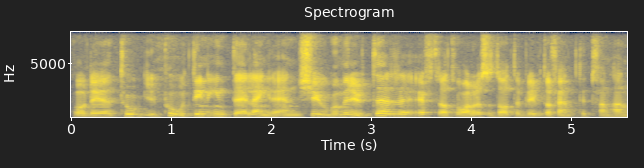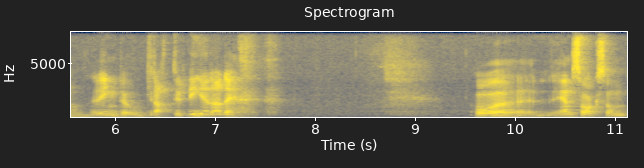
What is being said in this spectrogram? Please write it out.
Och det tog Putin inte längre än 20 minuter efter att valresultatet blivit offentligt förrän han ringde och gratulerade. Och eh, en sak som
